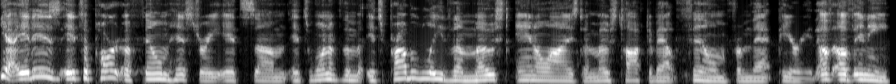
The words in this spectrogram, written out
Yeah, it is. It's a part of film history. It's um, it's one of the. It's probably the most analyzed and most talked about film from that period of of any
